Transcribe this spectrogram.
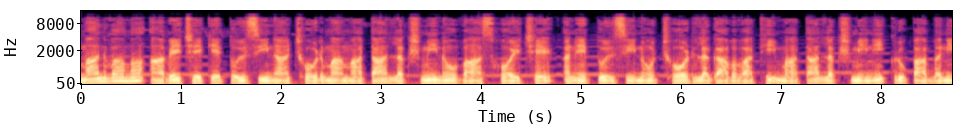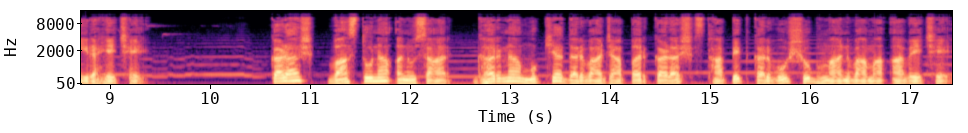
માનવામાં આવે છે કે તુલસીના છોડમાં માતા લક્ષ્મીનો વાસ હોય છે અને તુલસીનો છોડ લગાવવાથી માતા લક્ષ્મીની કૃપા બની રહે છે. કળશ વાસ્તુના અનુસાર ઘરના મુખ્ય દરવાજા પર કળશ સ્થાપિત કરવું શુભ માનવામાં આવે છે.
